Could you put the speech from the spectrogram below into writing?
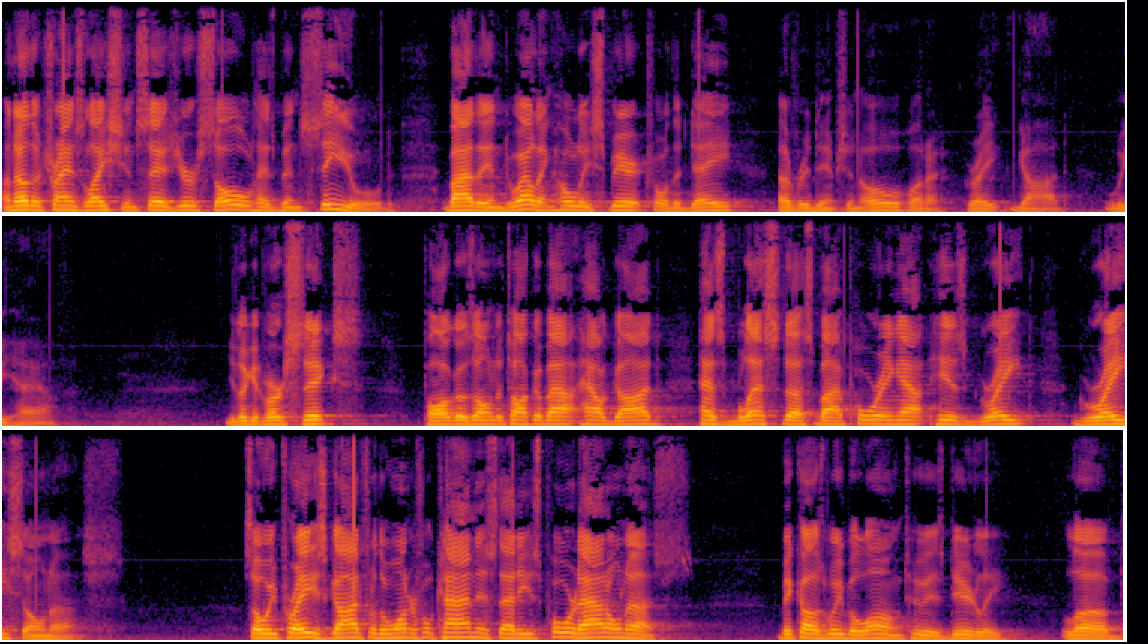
Another translation says, Your soul has been sealed by the indwelling Holy Spirit for the day of redemption. Oh, what a great God we have. You look at verse 6, Paul goes on to talk about how God has blessed us by pouring out His great grace on us. So we praise God for the wonderful kindness that He's poured out on us because we belong to His dearly loved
